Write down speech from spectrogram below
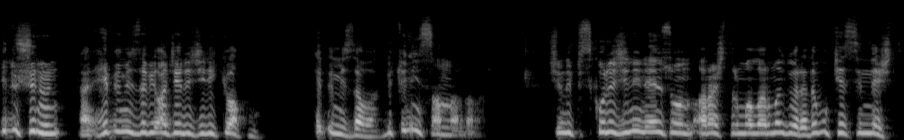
Bir düşünün yani hepimizde bir acelecilik yok mu? Hepimizde var. Bütün insanlarda var. Şimdi psikolojinin en son araştırmalarına göre de bu kesinleşti.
